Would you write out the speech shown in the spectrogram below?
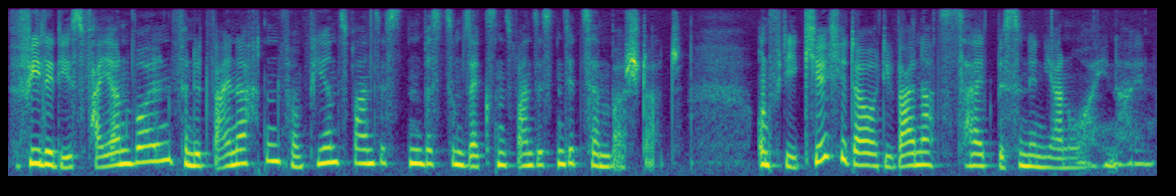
Für viele, die es feiern wollen, findet Weihnachten vom 24. bis zum 26. Dezember statt. Und für die Kirche dauert die Weihnachtszeit bis in den Januar hinein.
